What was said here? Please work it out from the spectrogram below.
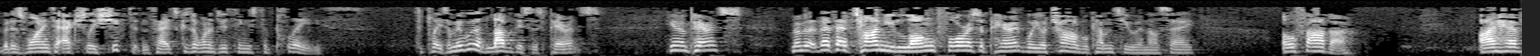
But it's wanting to actually shift it and say it's because I want to do things to please. To please. I mean, we would love this as parents. You know, parents, remember that, that time you long for as a parent where your child will come to you and they'll say, Oh, Father, I have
